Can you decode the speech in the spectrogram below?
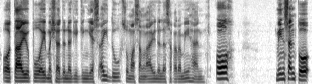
O tayo po ay masyado nagiging yes I do, sumasang-ayon nila sa karamihan? O minsan po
